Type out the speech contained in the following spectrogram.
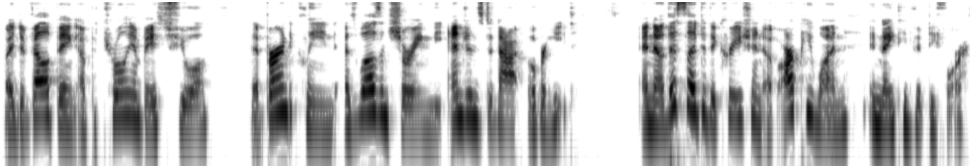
by developing a petroleum based fuel that burned clean as well as ensuring the engines did not overheat. And now this led to the creation of RP 1 in 1954.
